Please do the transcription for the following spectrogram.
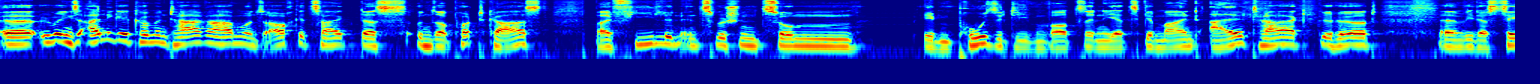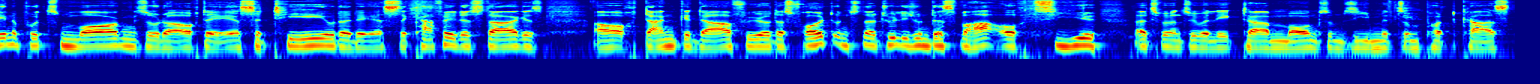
Äh, übrigens, einige Kommentare haben uns auch gezeigt, dass unser Podcast bei vielen inzwischen zum eben positiven Wortsinne jetzt gemeint, Alltag gehört, äh, wie das Zähneputzen morgens oder auch der erste Tee oder der erste Kaffee des Tages. Auch danke dafür. Das freut uns natürlich und das war auch Ziel, als wir uns überlegt haben, morgens um sieben mit so einem Podcast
